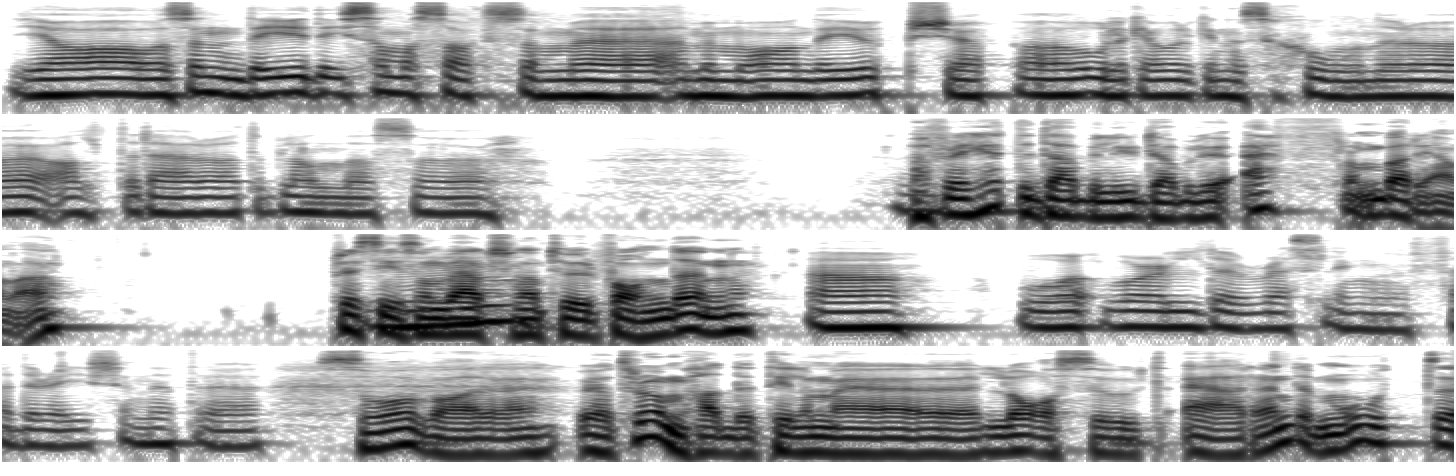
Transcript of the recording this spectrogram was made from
Ja, och sen det är ju det är samma sak som eh, MMA. Det är ju uppköp av olika organisationer och allt det där och att det blandas. Och... Varför det hette WWF från början va? Precis som Mm. Världsnaturfonden. Ja, Wo- World Wrestling Federation heter det. Så var det. Och jag tror de hade till och med lawsuit-ärende mot eh,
